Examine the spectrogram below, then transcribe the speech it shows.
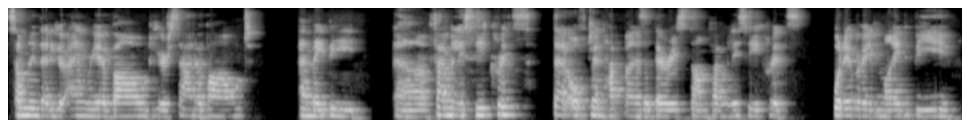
something that you're angry about, you're sad about, and maybe uh, family secrets. That often happens that there is some family secrets, whatever it might be,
